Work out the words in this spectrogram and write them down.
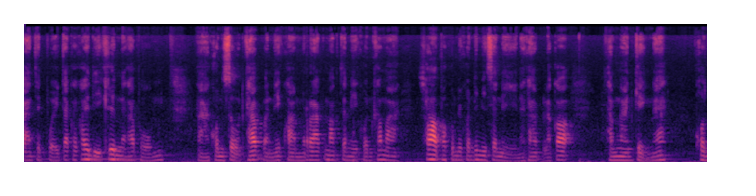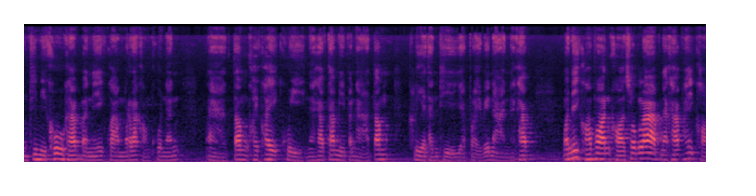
การเจ็บป่วยจะค่อยๆดีขึ้นนะครับ ผมคนโสดครับ วันนี้ความรักมักจะมีคนเข้ามาชอบเพราะคุณเป็นคนที่มีเสน่ห์นะครับ แล้วก็ทำงานเก่งนะ คนที่มีคู่ครับ วันนี้ความรักของคุณนั้นต้องค่อยๆคคุยนะครับ ถ้ามีปัญหาต้องเคลียร์ทันที อย่าปล่อยไว้นานนะครับ วันนี้ขอพรขอโชคลาภนะครับ ให้ขอ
